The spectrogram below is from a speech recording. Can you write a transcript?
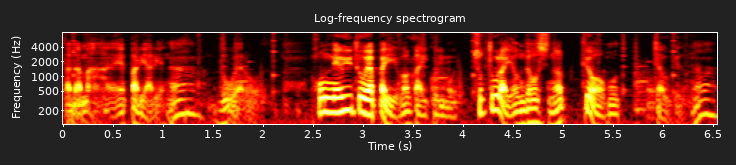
ただまあやっぱりあれやな。どうやろう本音を言うとやっぱり若い子にもちょっとぐらい読んでほしいなっては思っちゃうけどな。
